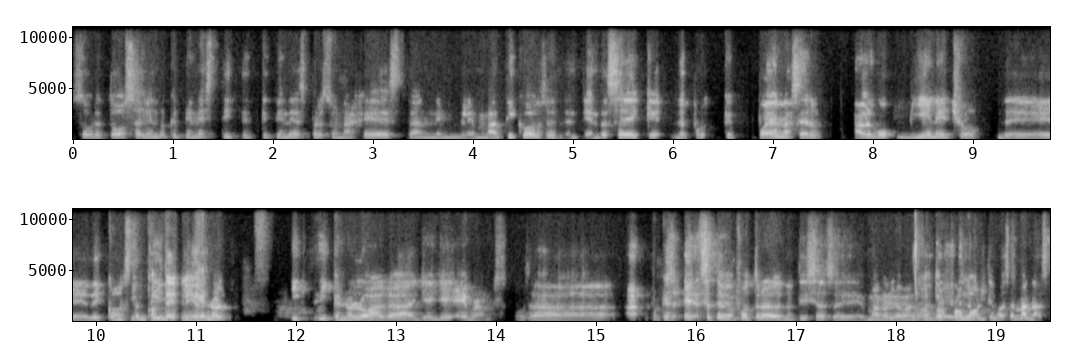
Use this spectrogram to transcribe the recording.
sobre todo sabiendo que tienes, ti- que tienes personajes tan emblemáticos, entiéndase que, de que puedan hacer algo bien hecho de, de Constantine y, contenido. que no, y, y que no lo haga J.J. Abrams. O sea, ah, porque ese también fue otra de las noticias eh, más Eh, relevantes de, de las últimas semanas.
